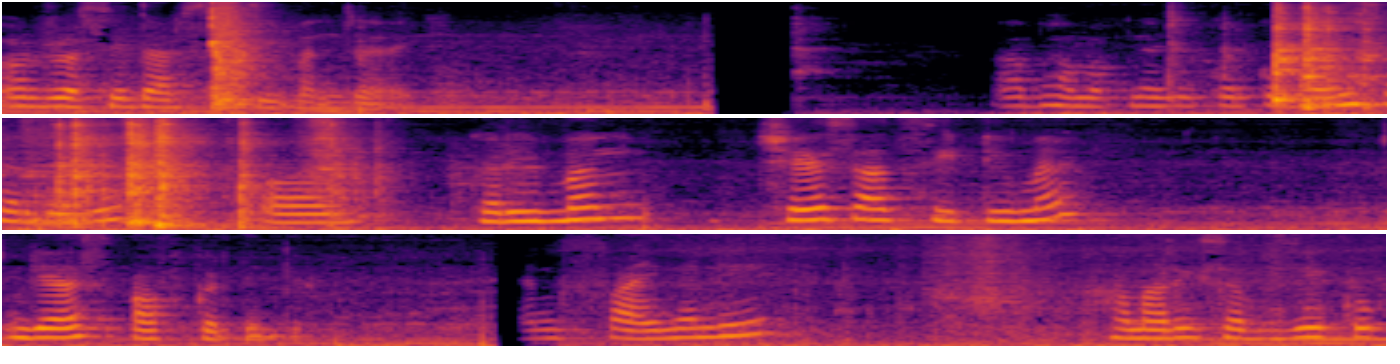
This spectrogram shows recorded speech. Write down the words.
और रसेदार सब्ज़ी बन जाएगी। अब हम अपने कुकर को बंद कर देंगे और करीबन छः सात सीटी में गैस ऑफ़ कर देंगे। एंड फाइनली हमारी सब्ज़ी कुक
